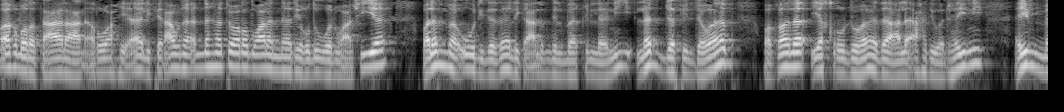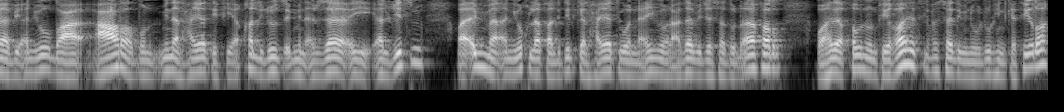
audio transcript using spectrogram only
وأخبر تعالى عن أرواح آل فرعون أنها تعرض على النار غدوا وعشيا ولما أورد ذلك على ابن الباقلاني لج في الجواب وقال يخرج هذا على أحد وجهين إما بأن يوضع عرض من الحياة في أقل جزء من أجزاء الجسم وإما أن يخلق لتلك الحياة والنعيم والعذاب جسد آخر وهذا قول في غاية الفساد من وجوه كثيرة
